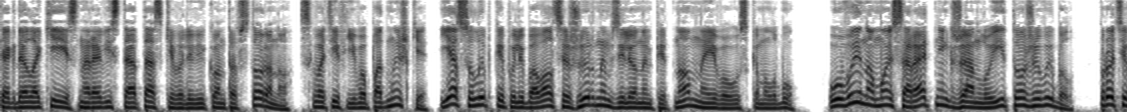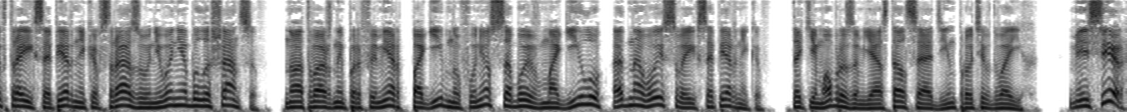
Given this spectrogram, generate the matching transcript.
Когда лакеи сноровисто оттаскивали Виконта в сторону, схватив его подмышки, я с улыбкой полюбовался жирным зеленым пятном на его узком лбу. Увы, но мой соратник Жан-Луи тоже выбыл. Против троих соперников сразу у него не было шансов, но отважный парфюмер, погибнув, унес с собой в могилу одного из своих соперников. Таким образом, я остался один против двоих. «Мессир!»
